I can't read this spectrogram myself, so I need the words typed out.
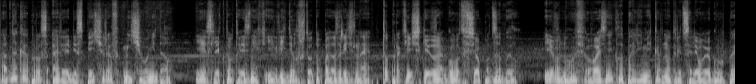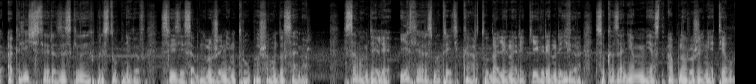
Однако опрос авиадиспетчеров ничего не дал. Если кто-то из них и видел что-то подозрительное, то практически за год все подзабыл. И вновь возникла полемика внутри целевой группы о количестве разыскиваемых преступников в связи с обнаружением трупа Шаунда Саммер. В самом деле, если рассмотреть карту долины реки Грин-Ривер с указанием мест обнаружения тел,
